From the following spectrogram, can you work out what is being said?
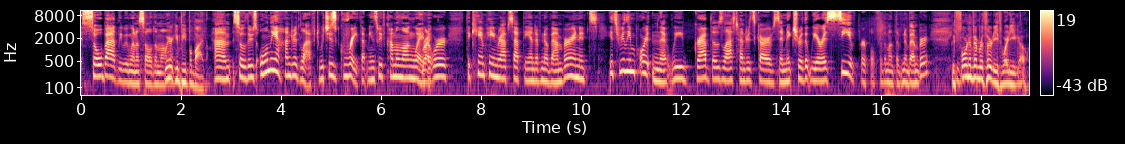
so badly we want to sell them all. Where can people buy them? Um, so there's only a hundred left, which is great. That means we've come a long way. Right. But we're the campaign wraps up the end of November, and it's it's really important that we grab those last hundred scarves and make sure that we are a sea of purple for the month of November. Before November 30th, where do you go?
